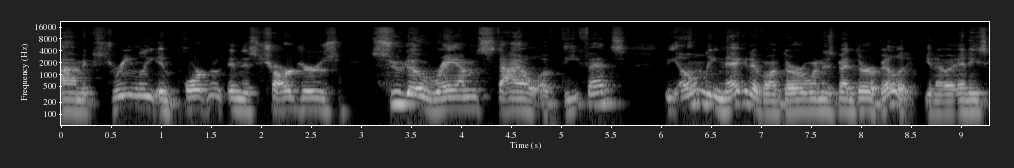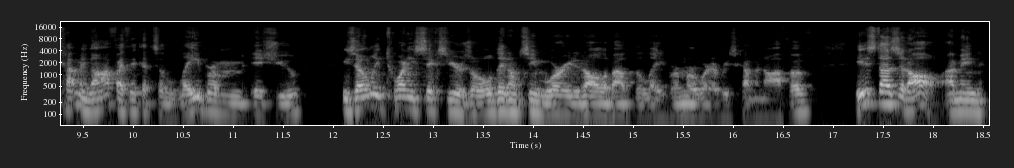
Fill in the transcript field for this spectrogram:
um, extremely important in this Chargers pseudo Ram style of defense. The only negative on Derwin has been durability, you know, and he's coming off. I think it's a labrum issue. He's only 26 years old. They don't seem worried at all about the labrum or whatever he's coming off of. He just does it all. I mean,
